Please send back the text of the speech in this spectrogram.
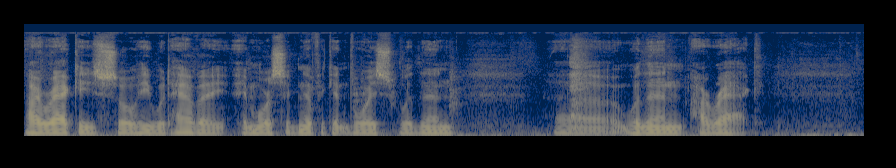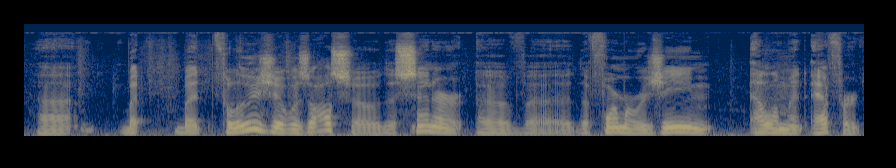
Iraqis so he would have a, a more significant voice within uh, within Iraq. Uh, but but Fallujah was also the center of uh, the former regime element effort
